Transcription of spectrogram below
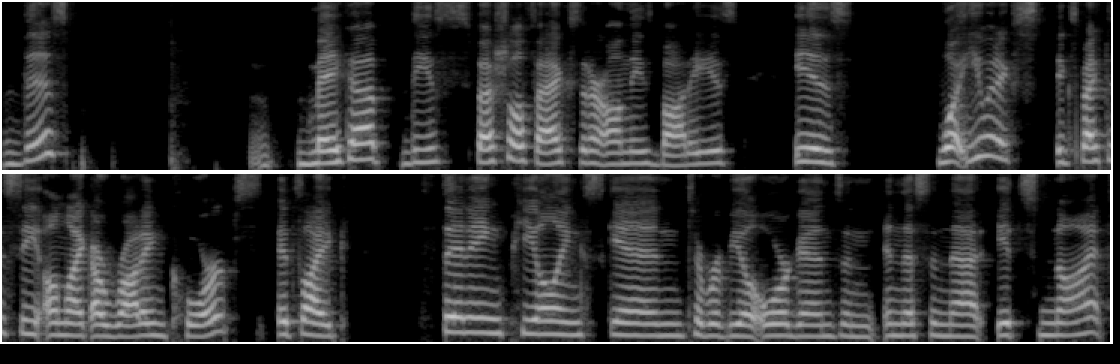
this makeup, these special effects that are on these bodies, is what you would ex- expect to see on like a rotting corpse. It's like thinning, peeling skin to reveal organs and and this and that. It's not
